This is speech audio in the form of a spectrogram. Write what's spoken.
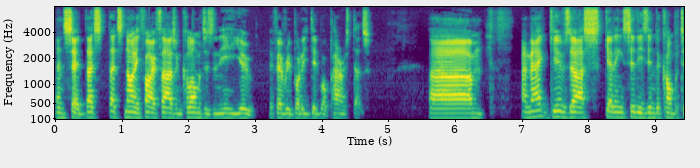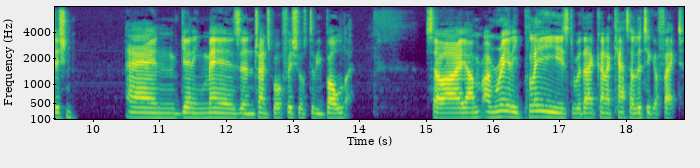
and said that's that's 95,000 kilometers in the EU if everybody did what Paris does. Um, and that gives us getting cities into competition and getting mayors and transport officials to be bolder. So I, I'm, I'm really pleased with that kind of catalytic effect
